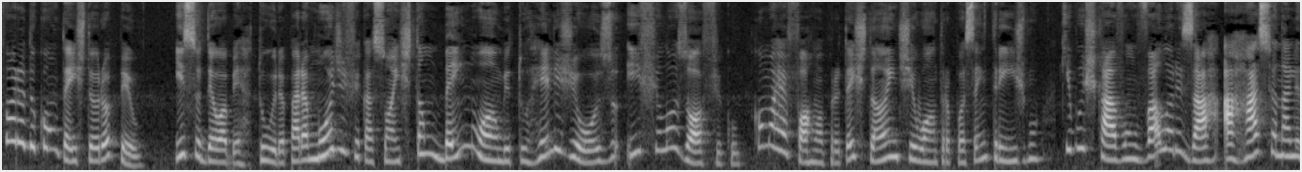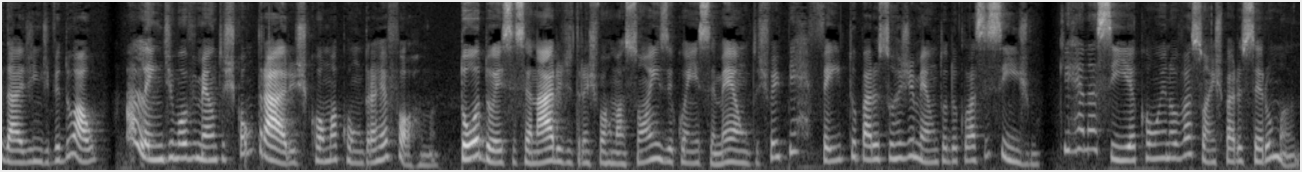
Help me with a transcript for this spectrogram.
fora do contexto europeu. Isso deu abertura para modificações também no âmbito religioso e filosófico, como a reforma protestante e o antropocentrismo, que buscavam valorizar a racionalidade individual, além de movimentos contrários, como a Contra-Reforma. Todo esse cenário de transformações e conhecimentos foi perfeito para o surgimento do classicismo, que renascia com inovações para o ser humano.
